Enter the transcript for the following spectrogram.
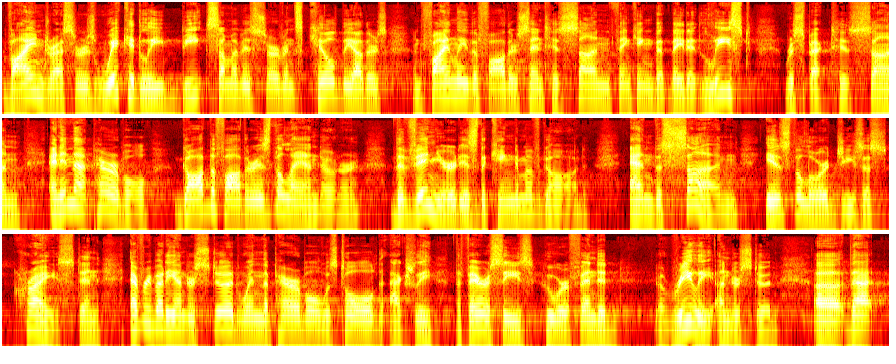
vine dressers wickedly beat some of his servants, killed the others, and finally the father sent his son, thinking that they'd at least respect his son. And in that parable, God the Father is the landowner, the vineyard is the kingdom of God, and the son is the Lord Jesus Christ. And everybody understood when the parable was told, actually, the Pharisees who were offended uh, really understood, uh, that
